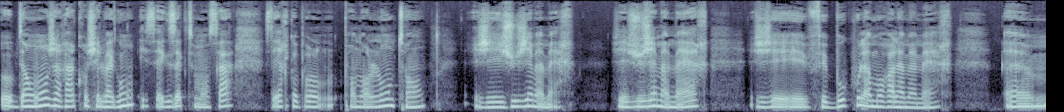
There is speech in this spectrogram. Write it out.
au bout d'un moment, j'ai raccroché le wagon et c'est exactement ça. C'est-à-dire que pendant longtemps, j'ai jugé ma mère. J'ai jugé ma mère. J'ai fait beaucoup la morale à ma mère. Euh,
